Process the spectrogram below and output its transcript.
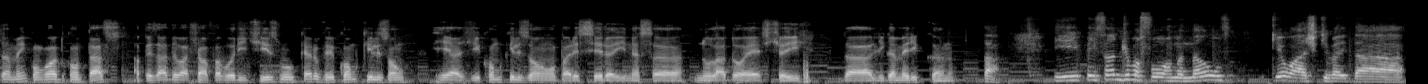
Também concordo com o Tasso. Apesar de eu achar o favoritismo, quero ver como que eles vão reagir, como que eles vão aparecer aí nessa no lado oeste aí da Liga Americana. Tá. E pensando de uma forma não que eu acho que vai dar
